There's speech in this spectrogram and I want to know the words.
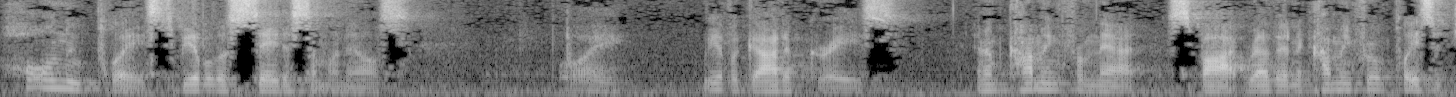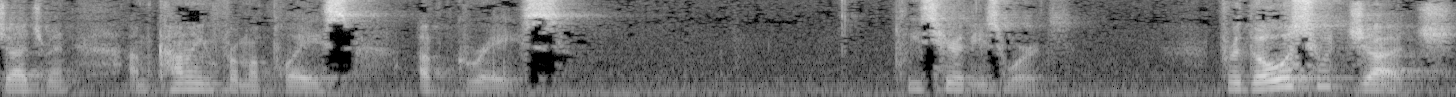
Whole new place to be able to say to someone else, boy, we have a God of grace. And I'm coming from that spot. Rather than coming from a place of judgment, I'm coming from a place of grace. Please hear these words. For those who judge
